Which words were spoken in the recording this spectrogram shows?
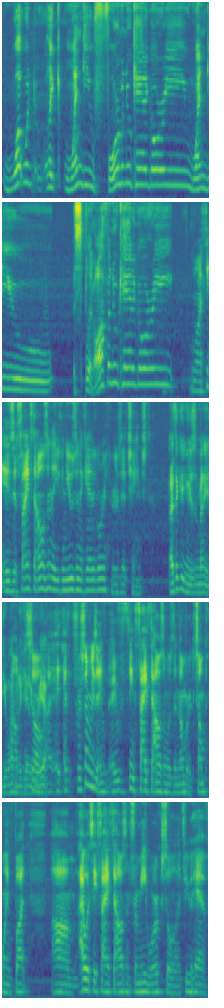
What would like? When do you form a new category? When do you split off a new category? Well, I think, is it 5,000 that you can use in a category or is that changed? I think you can use as many as you want in a category. so yeah. I, I, for some reason, I, I think 5,000 was the number at some point, but um, I would say 5,000 for me works. So if you have,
